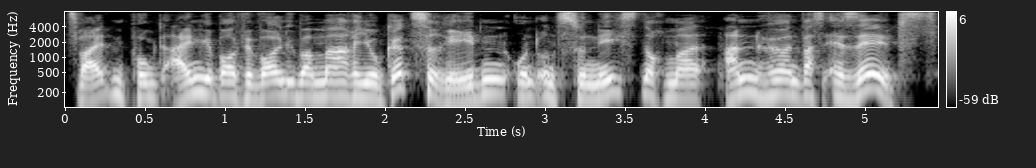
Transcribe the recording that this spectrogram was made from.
zweiten Punkt eingebaut. Wir wollen über Mario Götze reden und uns zunächst noch mal anhören, was er selbst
